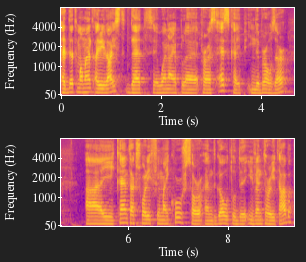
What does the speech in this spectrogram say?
at that moment I realized that uh, when I play, press escape in the browser, I can't actually free my cursor and go to the inventory tab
